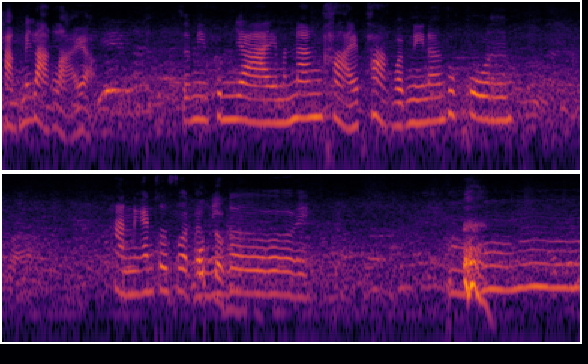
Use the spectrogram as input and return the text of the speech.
ผักไม่หลากหลายอะจะมีคุณยายมานั่งขายผักแบบนี้นะทุกคนหั่นกันสดๆแบบนี้เลยอืม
